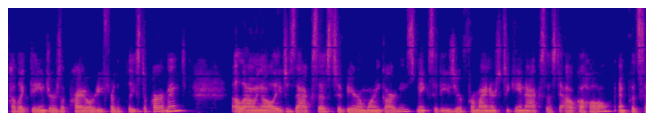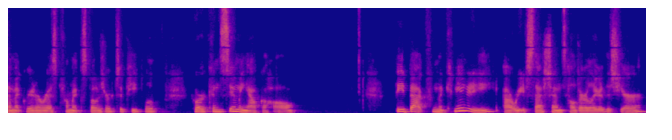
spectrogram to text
public danger is a priority for the police department. Allowing all ages access to beer and wine gardens makes it easier for minors to gain access to alcohol and puts them at greater risk from exposure to people who are consuming alcohol. Feedback from the community outreach sessions held earlier this year,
